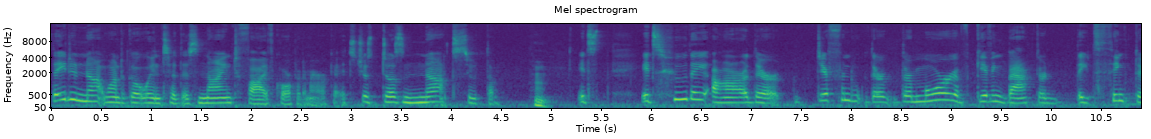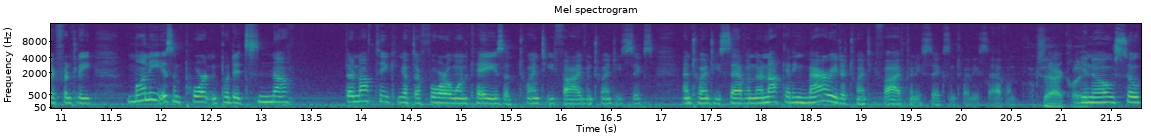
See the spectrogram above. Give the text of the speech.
they do not want to go into this nine to five corporate America. It just does not suit them. Hmm. It's it's who they are. They're different. They're they're more of giving back. They're they think differently. Money is important, but it's not. They're not thinking of their 401ks at 25 and 26 and 27. They're not getting married at 25, 26 and 27. Exactly. You know, so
